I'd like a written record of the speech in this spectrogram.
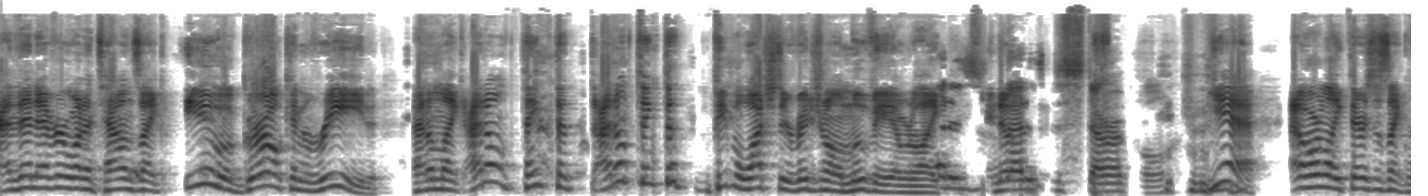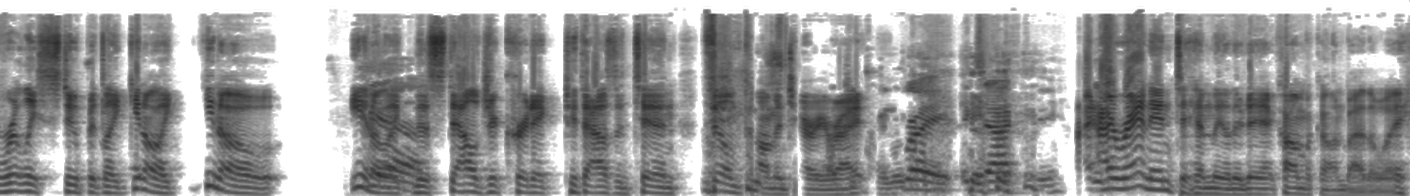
And then everyone in town's like, "Ew, a girl can read." And I'm like, I don't think that I don't think that people watched the original movie and were like, that is you know- that is hysterical. yeah, or like there's this like really stupid like you know like you know you know Yeah. like nostalgia critic 2010 film commentary, right? right. Exactly. I, I ran into him the other day at Comic Con, by the way.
